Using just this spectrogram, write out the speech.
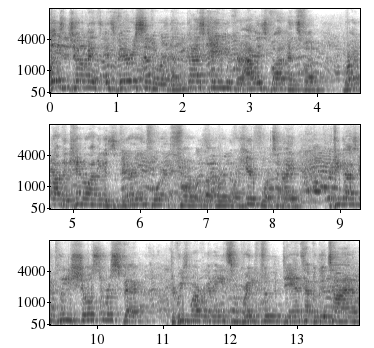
Ladies and gentlemen, it's, it's very simple right now. You guys came here for Alli's bat mitzvah. Right now, the candle lighting is very important for what we're, we're here for tonight. If you guys can please show some respect. The reason why we're going to eat some great food, dance, have a good time.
